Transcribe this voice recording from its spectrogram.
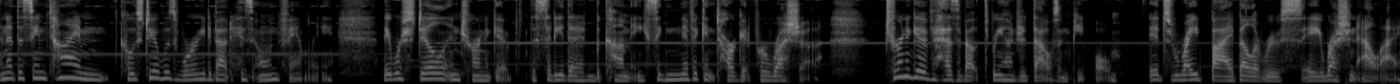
And at the same time, Kostya was worried about his own family. They were still in Chernihiv, the city that had become a significant target for Russia. Chernihiv has about 300,000 people. It's right by Belarus, a Russian ally,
